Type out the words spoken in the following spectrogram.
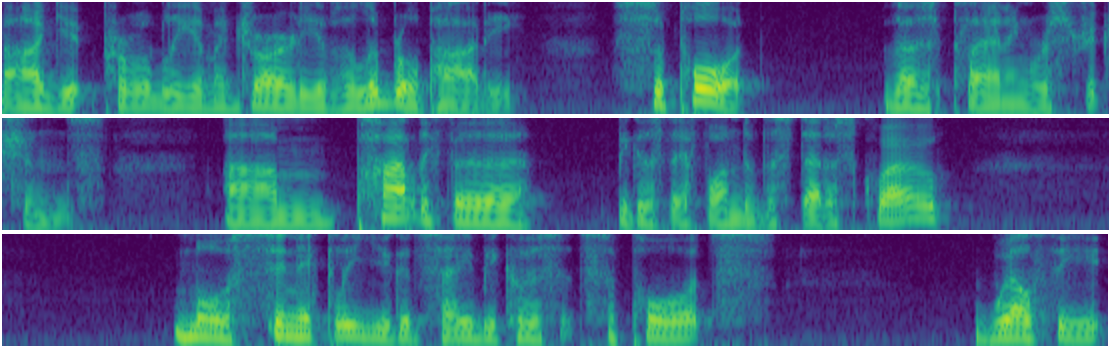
argue probably a majority of the Liberal Party, support those planning restrictions, um, partly for because they're fond of the status quo. More cynically, you could say because it supports wealthy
